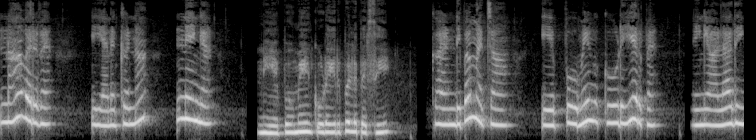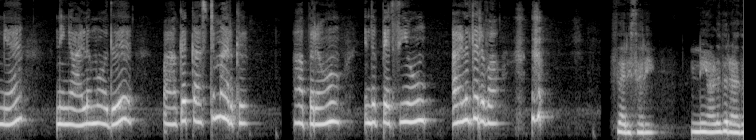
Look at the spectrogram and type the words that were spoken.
நான் வருவேன். எனக்குன்னா நீங்க. நீ எப்பவுமே என் கூட இருப்பில்ல பெருசி? கண்டிப்பா மச்சான். எப்பவுமே உங்க கூடயே இருப்பேன். நீங்க அழாதீங்க. நீங்க அழும்போது பார்க்க கஷ்டமா இருக்கு. அப்புறம் இந்த பெருசியும் அழுதுருவா. சரி சரி. நீ அழுதுறாத.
